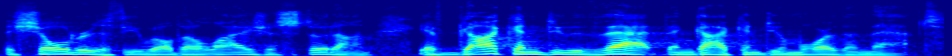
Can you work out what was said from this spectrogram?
the shoulders, if you will, that Elijah stood on. If God can do that, then God can do more than that.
